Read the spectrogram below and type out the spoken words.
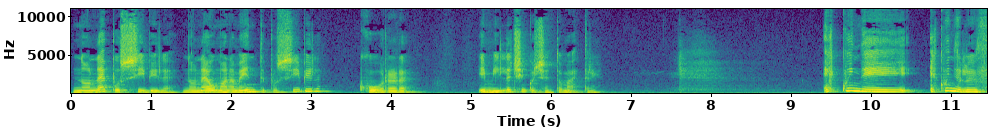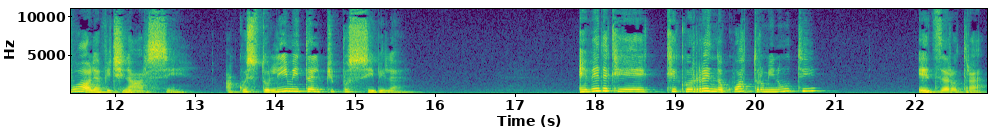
non è possibile, non è umanamente possibile correre i 1500 metri. E quindi, e quindi lui vuole avvicinarsi a questo limite il più possibile e vede che, che correndo 4 minuti e 03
